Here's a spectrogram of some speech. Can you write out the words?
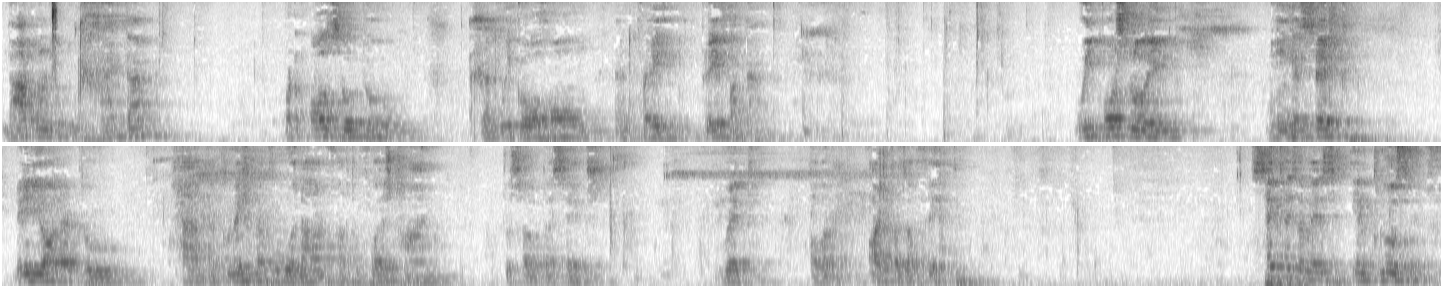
not only to thank them, but also to, when we go home and pray, pray for them. we personally, being a Sikh, really honored to have the commissioner who allowed for the first time to serve the Sikhs with our articles of faith. Sikhism is inclusive.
